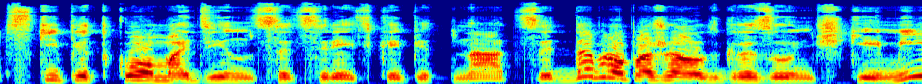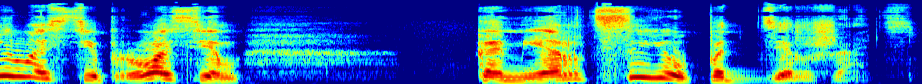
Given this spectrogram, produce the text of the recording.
с кипятком одиннадцать с редькой пятнадцать. Добро пожаловать, грызунчики, милости просим коммерцию поддержать.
